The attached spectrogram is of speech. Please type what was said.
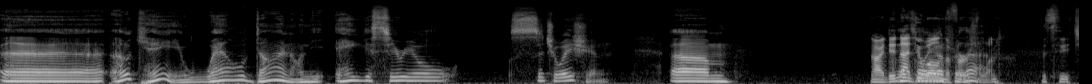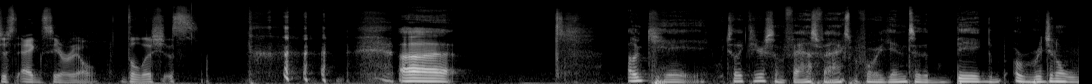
Uh, okay, well done on the egg cereal situation. Um, No, I did not do well in the first that. one. It's, it's just egg cereal. Delicious. uh, okay. Would you like to hear some fast facts before we get into the big original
